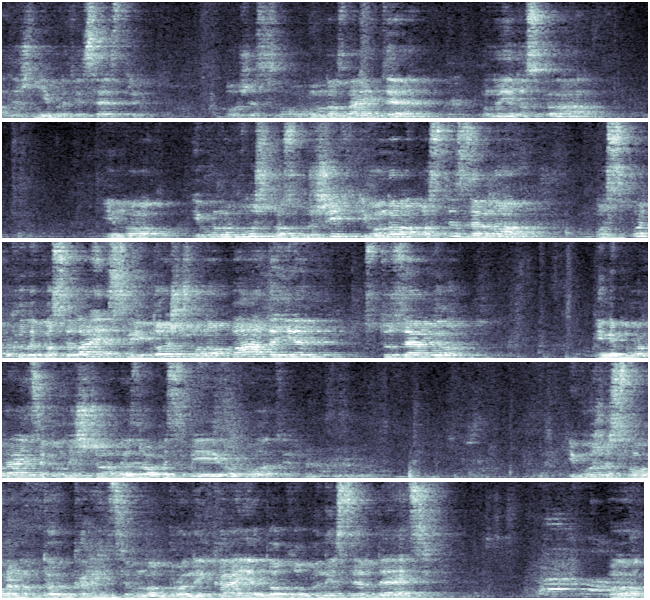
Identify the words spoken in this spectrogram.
Але ж ні, брати і сестри, Боже Слово, воно, знаєте, воно є досконале. І воно, і воно влучно звучить, і воно осте зерно. Господь, коли посилає свій дощ, воно падає в ту землю і не повертається, коли що не зробить своєї роботи. І Боже Слово торкається, воно проникає до глибини сердець. Воно,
